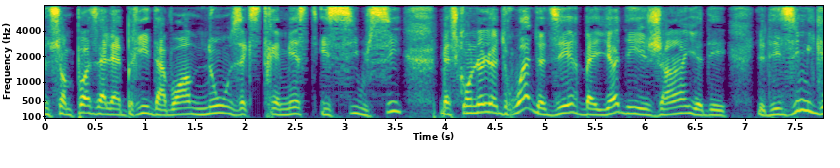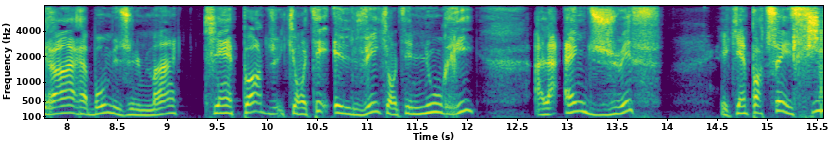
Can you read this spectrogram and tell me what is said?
nous ne sommes pas à l'abri d'avoir nos extrémistes ici aussi. Mais est-ce qu'on a le droit de dire, ben il y a des gens, il y il y a des immigrants arabo-musulmans qui importent, qui ont été élevés, qui ont été nourris à la haine du juif et qui importent ça ici.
